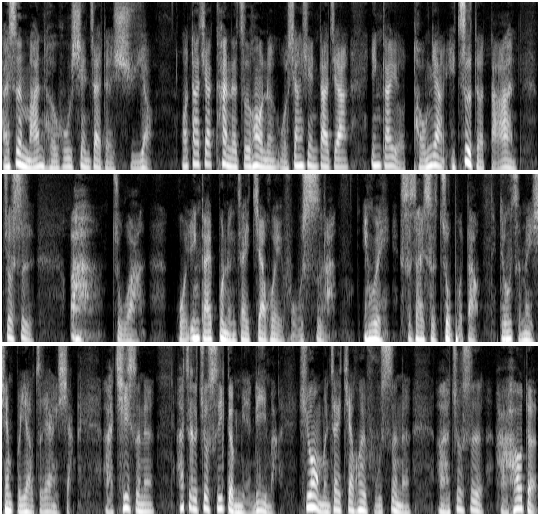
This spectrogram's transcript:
还是蛮合乎现在的需要哦。大家看了之后呢，我相信大家应该有同样一致的答案，就是啊，主啊，我应该不能在教会服侍了，因为实在是做不到。弟兄姊妹，先不要这样想啊。其实呢，他这个就是一个勉励嘛，希望我们在教会服侍呢，啊，就是好好的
